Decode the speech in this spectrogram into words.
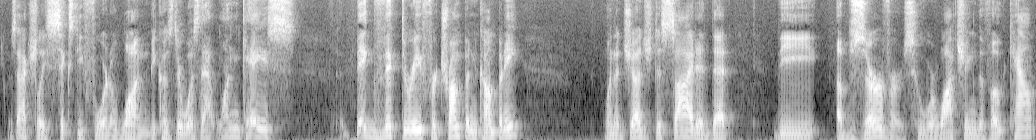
It was actually 64 to 1 because there was that one case, the big victory for Trump and company, when a judge decided that the observers who were watching the vote count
